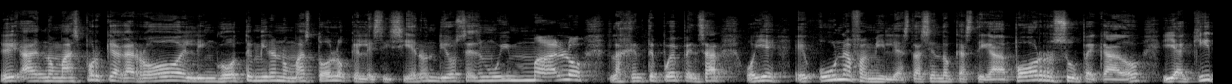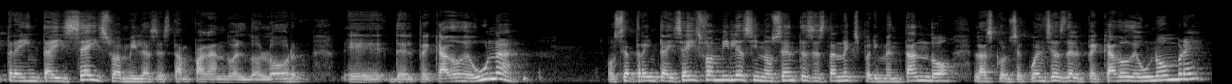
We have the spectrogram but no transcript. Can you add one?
Eh, ah, nomás porque agarró el lingote, mira nomás todo lo que les hicieron. Dios es muy malo. La gente puede pensar, oye, eh, una familia está siendo castigada por su pecado y aquí 36 familias están pagando el dolor eh, del pecado de una. O sea, 36 familias inocentes están experimentando las consecuencias del pecado de un hombre.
